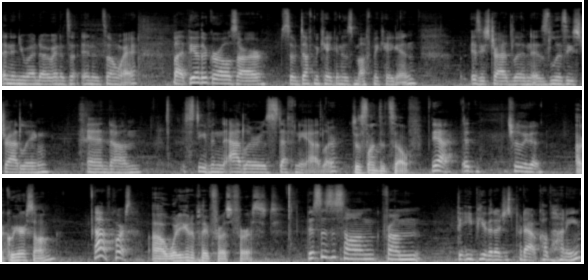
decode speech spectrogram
an innuendo in its in its own way. But the other girls are so Duff McKagan is Muff McKagan, Izzy Stradlin is Lizzie Stradling, and um, Stephen Adler is Stephanie Adler. Just lends itself. Yeah, it truly did. Can we hear a song? Ah, of course. Uh, what are you going to play for us first? This is a song from the EP that I just put out called Honey.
